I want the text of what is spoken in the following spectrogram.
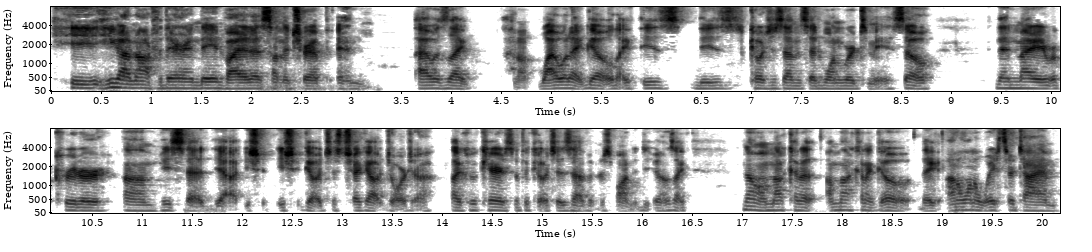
He he got an offer there, and they invited us on the trip, and I was like, I don't. Why would I go? Like these these coaches haven't said one word to me, so then my recruiter um, he said yeah you should you should go. Just check out georgia. Like who cares if the coaches haven't responded to you? I was like no i'm not gonna i'm not gonna go. They i don't want to waste their time.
